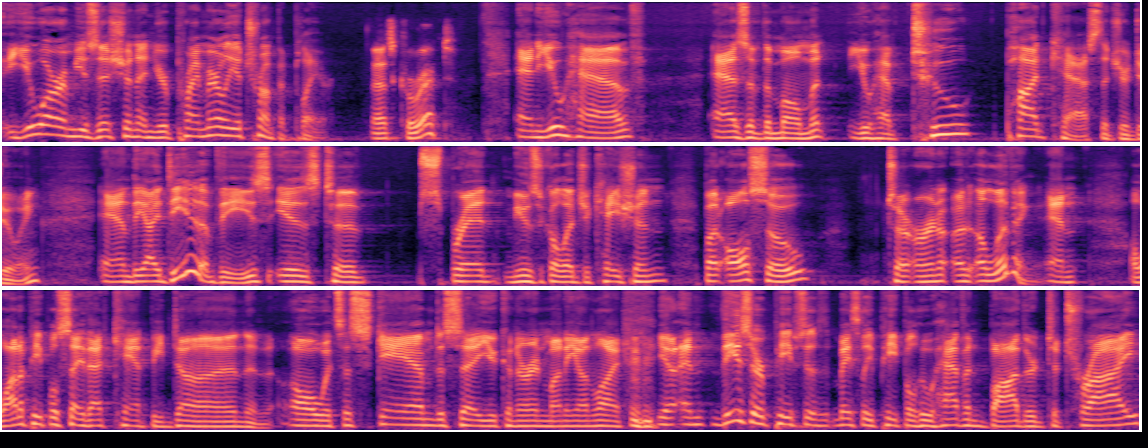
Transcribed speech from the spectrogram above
You are a musician, and you're primarily a trumpet player, That's correct. and you have, as of the moment, you have two podcasts that you're doing, and the idea of these is to spread musical education, but also to earn a, a living. And a lot of people say that can't be done, and oh, it's a scam to say you can earn money online. you know, and these are people, basically people who haven't bothered to try,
